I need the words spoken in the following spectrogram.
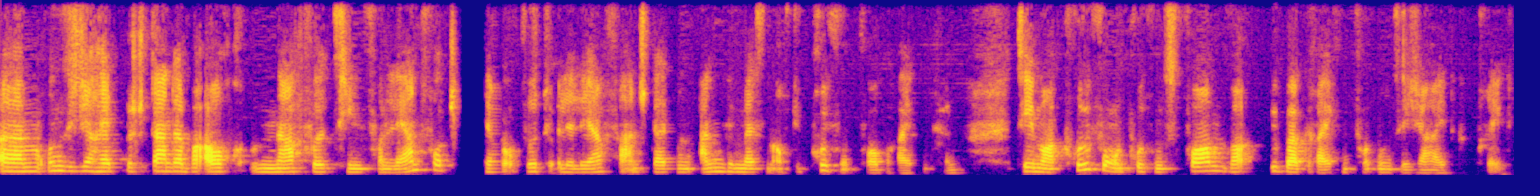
Ähm, Unsicherheit bestand aber auch im Nachvollziehen von Lernfortschritten, ob virtuelle Lehrveranstaltungen angemessen auf die Prüfung vorbereiten können. Thema Prüfung und Prüfungsform war übergreifend von Unsicherheit geprägt.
